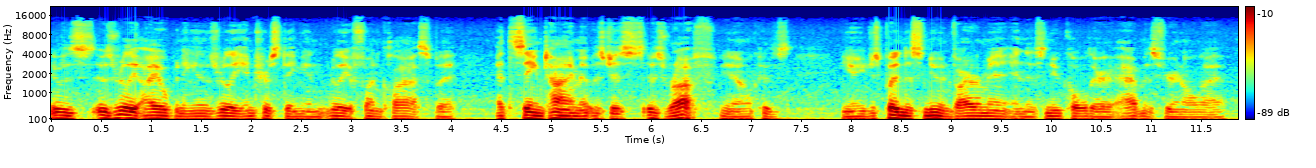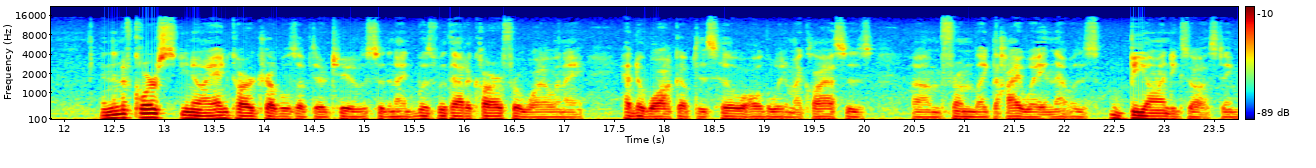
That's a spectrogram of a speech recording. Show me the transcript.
it was it was really eye opening. It was really interesting and really a fun class, but at the same time, it was just it was rough, you know, because you know you just put in this new environment and this new colder atmosphere and all that. And then of course, you know, I had car troubles up there too. So then I was without a car for a while, and I had to walk up this hill all the way to my classes um, from like the highway, and that was beyond exhausting.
